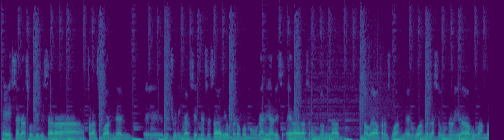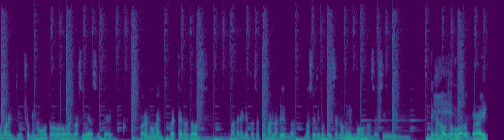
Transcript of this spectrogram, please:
es si acaso utilizar a Franz Wagner eh, de Schuringar si es necesario, pero como Gary Harris era de la segunda unidad, no veo a Franz Wagner jugando en la segunda unidad, jugando 48 minutos o algo así, así que por el momento pues tenemos dos va a tener que entonces tomar las riendas. No sé si tú piensas lo mismo, no sé si, si tengas y... a otro jugador por ahí.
